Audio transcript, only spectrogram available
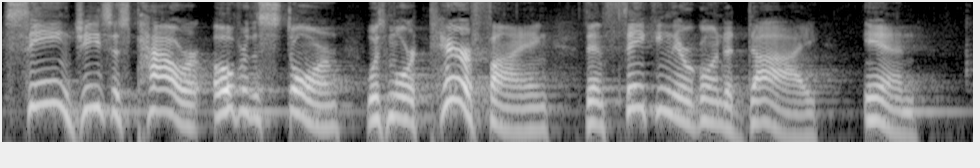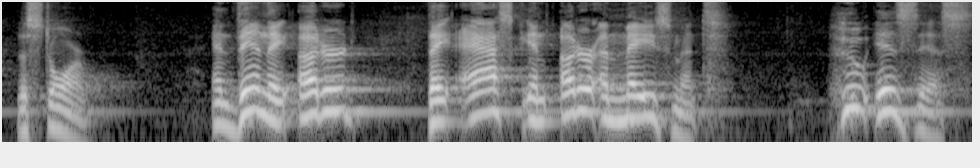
seeing Jesus' power over the storm was more terrifying than thinking they were going to die in the storm. And then they uttered, they asked in utter amazement, Who is this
